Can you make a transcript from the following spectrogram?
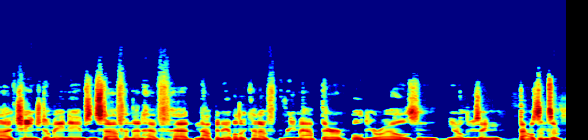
uh, changed domain names and stuff, and then have had not been able to kind of remap their old URLs, and you know, losing thousands of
